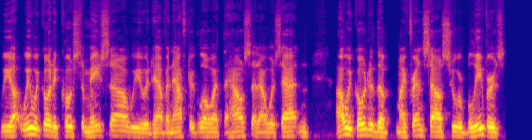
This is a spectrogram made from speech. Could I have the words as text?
we, uh, we would go to Costa Mesa. We would have an afterglow at the house that I was at. And I would go to the my friend's house who were believers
